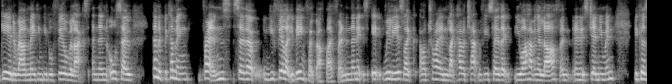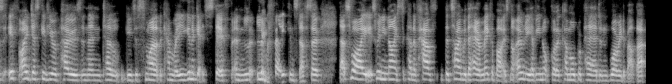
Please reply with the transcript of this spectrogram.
geared around making people feel relaxed and then also kind of becoming friends so that you feel like you're being photographed by a friend. And then it's it really is like I'll try and like have a chat with you so that you are having a laugh and, and it's genuine. Because if I just give you a pose and then tell you to smile at the camera you're going to get stiff and look, look fake and stuff. So that's why it's really nice to kind of have the time with the hair and makeup artist. Not only have you not got to come all prepared and worried about that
